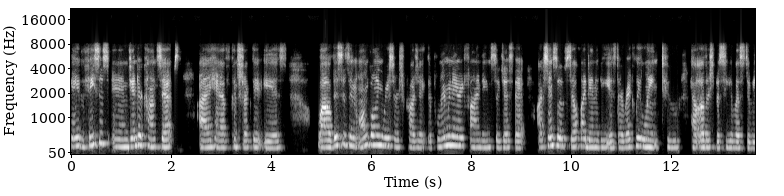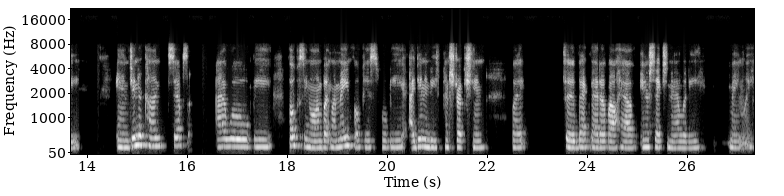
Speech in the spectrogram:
Okay, the thesis and gender concepts I have constructed is while this is an ongoing research project, the preliminary findings suggest that our sense of self identity is directly linked to how others perceive us to be. And gender concepts I will be focusing on, but my main focus will be identity construction. But to back that up, I'll have intersectionality mainly.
